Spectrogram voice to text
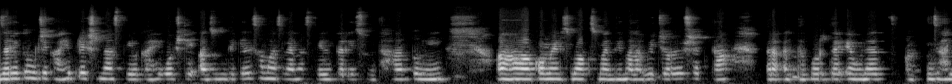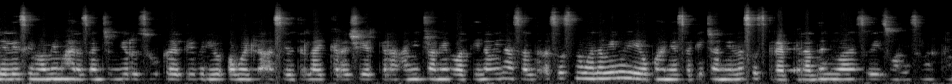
जरी तुमचे काही प्रश्न असतील काही गोष्टी अजून देखील समजल्या नसतील तरी सुद्धा तुम्ही कॉमेंट्स बॉक्समध्ये मला विचारू शकता. तर आतापुरतं एवढ्याच झालेली सेवा मी महाराजांच्या मी रुजू करते. व्हिडिओ आवडला असेल तर लाईक करा शेअर करा आणि चॅनेलवरती नवीन असाल तर असंच नवनवीन व्हिडिओ पाहण्यासाठी चॅनेलला सबस्क्राईब करा. धन्यवाद. श्री स्वामी समर्थ.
